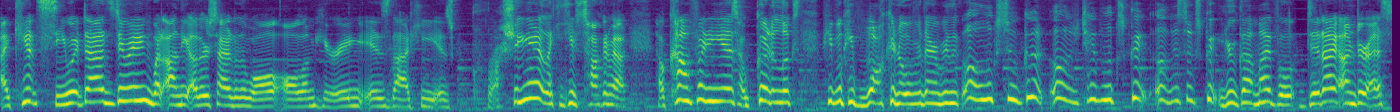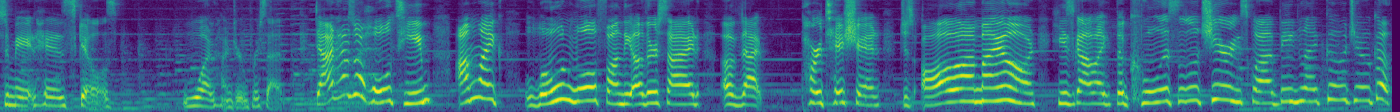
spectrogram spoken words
I can't see what dad's doing, but on the other side of the wall, all I'm hearing is that he is crushing it. Like he keeps talking about how confident he is, how good it looks. People keep walking over there and being like, oh, it looks so good. Oh, the table looks great. Oh, this looks great. You got my vote. Did I underestimate his skills? 100%. Dad has a whole team. I'm like lone wolf on the other side of that partition, just all on my own. He's got like the coolest little cheering squad being like, go, Joe, go.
